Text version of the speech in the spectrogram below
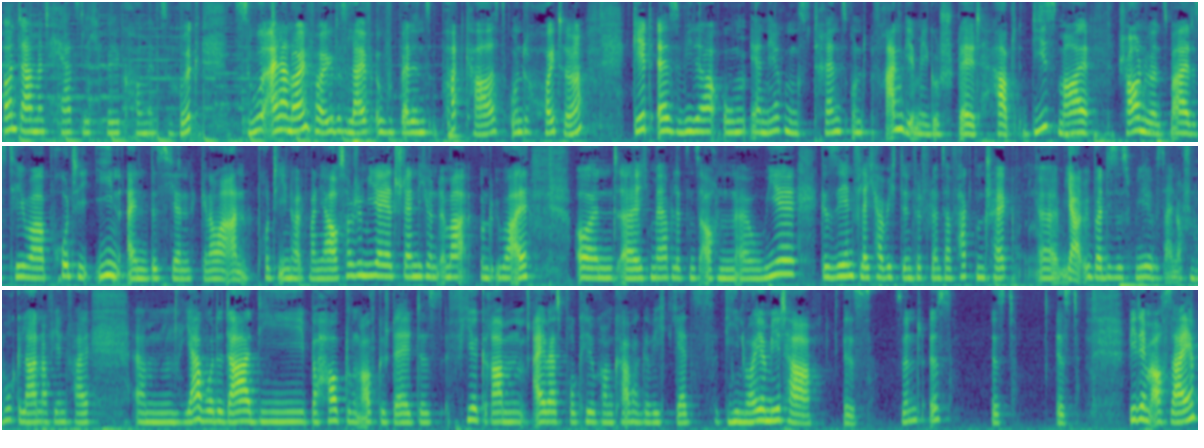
Und damit herzlich willkommen zurück zu einer neuen Folge des Live Food Balance Podcast. Und heute geht es wieder um Ernährungstrends und Fragen, die ihr mir gestellt habt. Diesmal schauen wir uns mal das Thema Protein ein bisschen genauer an. Protein hört man ja auf Social Media jetzt ständig und immer und überall. Und äh, ich habe letztens auch ein äh, Reel gesehen. Vielleicht habe ich den Fitfluencer Faktencheck äh, ja über dieses Reel bis dahin auch schon hochgeladen. Auf jeden Fall ähm, ja, wurde da die Behauptung aufgestellt, dass 4 Gramm Eiweiß pro Kilogramm Körpergewicht jetzt die neue Meta ist. Sind, ist, ist, ist. Wie dem auch sei.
